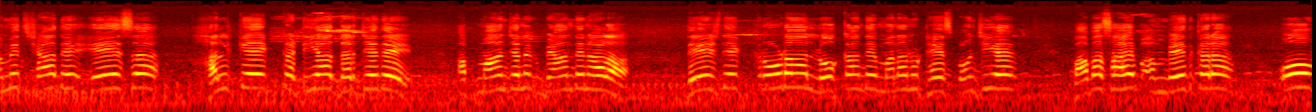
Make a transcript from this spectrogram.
ਅਮਿਤ ਸ਼ਾਹ ਦੇ ਇਸ ਹਲਕੇ ਘਟੀਆ ਦਰਜੇ ਦੇ ਅਪਮਾਨਜਨਕ ਬਿਆਨ ਦੇ ਨਾਲ ਦੇਸ਼ ਦੇ ਕਰੋੜਾਂ ਲੋਕਾਂ ਦੇ ਮਨਾਂ ਨੂੰ ਠੇਸ ਪਹੁੰਚੀ ਹੈ। ਬਾਬਾ ਸਾਹਿਬ ਅੰਬੇਦਕਰ, ਉਹ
